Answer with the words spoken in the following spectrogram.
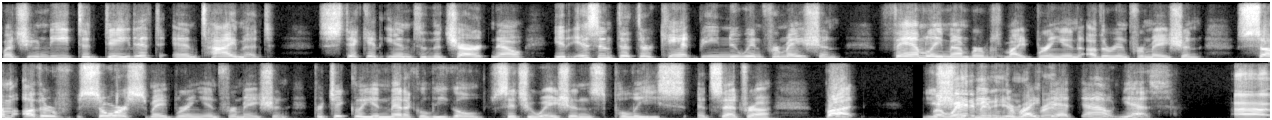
but you need to date it and time it, stick it into the chart. Now, it isn't that there can't be new information. Family members might bring in other information. Some other source may bring information, particularly in medical legal situations, police, etc. But you well, should wait a minute be able to write that down. Yes. Uh,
